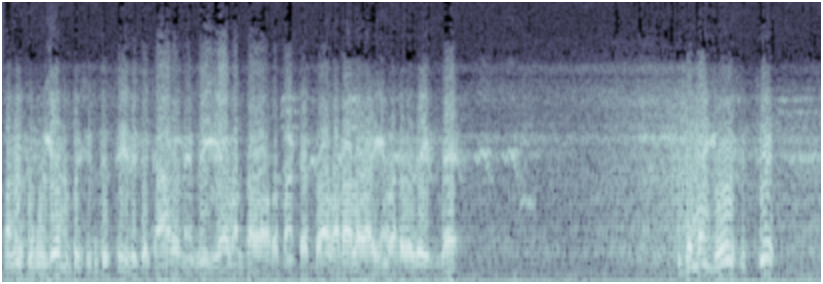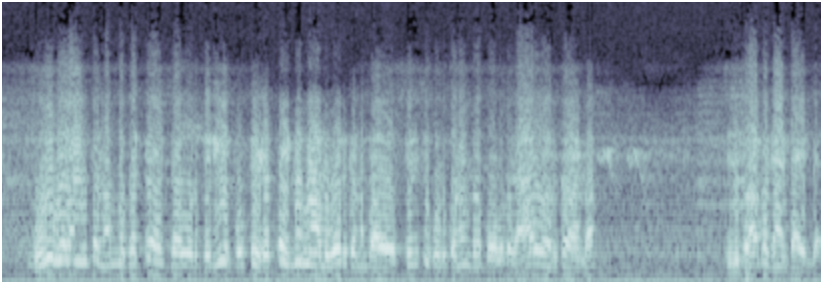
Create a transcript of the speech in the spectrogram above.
மனசுக்குள்ளேயே நம்ம சிந்தித்து இதுக்கு காரணம் என்ன? ஏன் வந்தா வர மாட்டேன்றா? வராத வாயும் வரவதே இல்லை. இதெல்லாம் யோசிச்சு குருபரான்ட்டு நம்ம பெற்ற இந்த ஒரு பெரிய பொக்கிஷத்தை இன்னும் நாலு பேருக்கு நம்ம பிரிச்சு கொடுக்கணும்ன்ற ஒரு ஆர்வம் இருக்க வேண்டாம். இது ப்ராபகாண்டா இல்ல.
